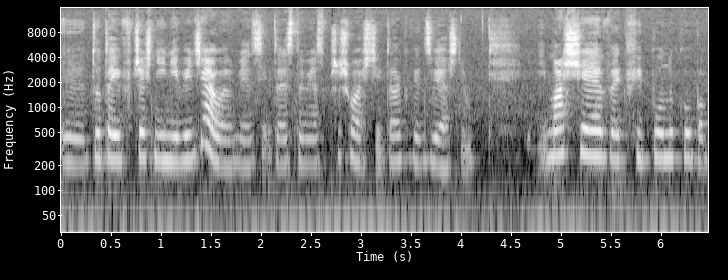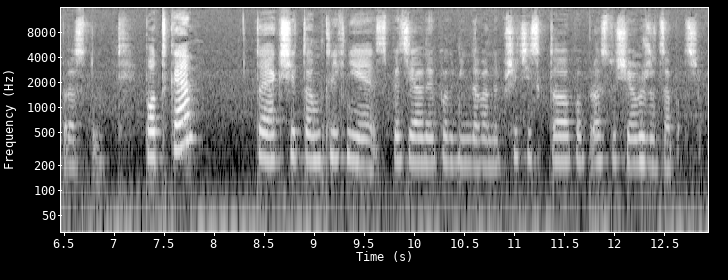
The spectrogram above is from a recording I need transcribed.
Y, tutaj wcześniej nie wiedziałem, więc to jest natomiast z przyszłości, tak? Więc wyjaśniam. i ma się w ekwipunku po prostu potkę, to jak się tam kliknie specjalny podbindowany przycisk, to po prostu się rzuca pod siebie.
